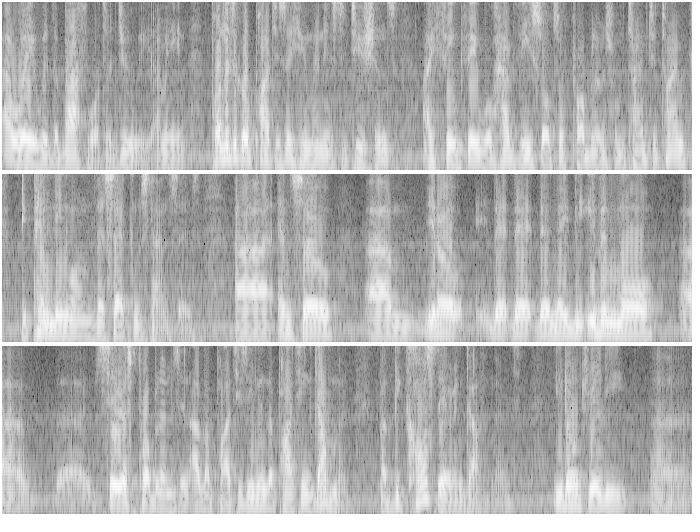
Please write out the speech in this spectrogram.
away with the bathwater, do we? I mean, political parties are human institutions. I think they will have these sorts of problems from time to time, depending on the circumstances. Uh, and so um, you know, there, there, there, may be even more uh, uh, serious problems in other parties, even the party in government. But because they're in government, you don't really uh, uh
